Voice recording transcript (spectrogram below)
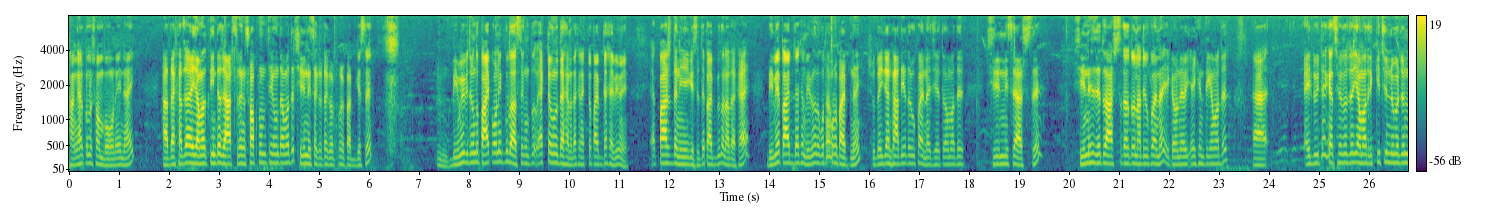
ভাঙার কোনো সম্ভাবনাই নাই। আর দেখা যায় এই আমাদের তিনটা যে আসছে, দেখেন সব রুম থেকে কিন্তু আমাদের সিঁড়ি নিচে একটা করে পাইপ গেছে। বিমের ভিতরে কিন্তু পাইপ অনেকগুলো আছে, কিন্তু একটা কিন্তু দেখে না। দেখেন, একটা পাইপ দেখায় বিমে এক পাশ দিয়ে নিয়ে গেছে, তো পাইপগুলো না দেখায়। বিমে পাইপ দেখেন তো কোথাও কোনো পাইপ নেই। শুধু এই যে না দিয়ে তোর উপায় নাই, যেহেতু আমাদের সিঁড়ির নিচে আসছে। সিঁড়ির নিচে যেহেতু আসছে, তাহলে তো না দিয়ে উপায় নাই। এই কারণে এইখান থেকে আমাদের এই দুইটা গেছে হলো যে আমাদের কিচেন রুমের জন্য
